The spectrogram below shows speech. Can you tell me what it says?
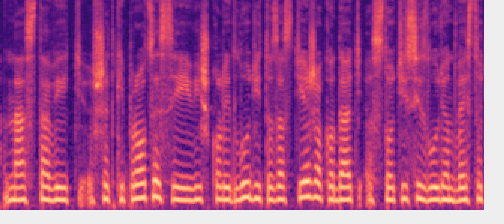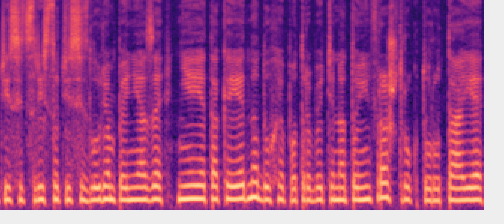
nastaviť všetky procesy, vyškoliť ľudí. To zase tiež ako dať 100 tisíc ľuďom, 200 tisíc, 300 tisíc ľuďom peniaze nie je také jednoduché. Potrebujete na to infraštruktúru. Tá je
